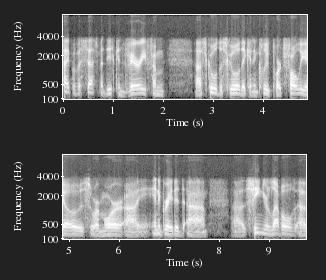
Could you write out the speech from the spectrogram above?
type of assessment. These can vary from uh, school to school. They can include portfolios or more uh, integrated uh, uh, senior level uh,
